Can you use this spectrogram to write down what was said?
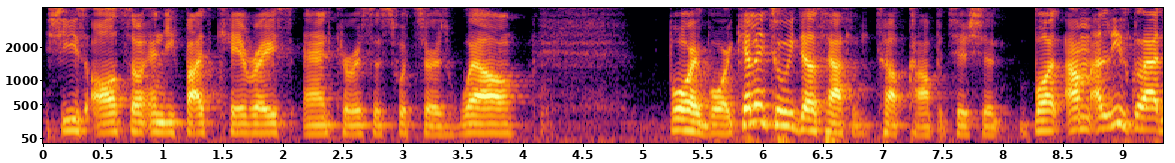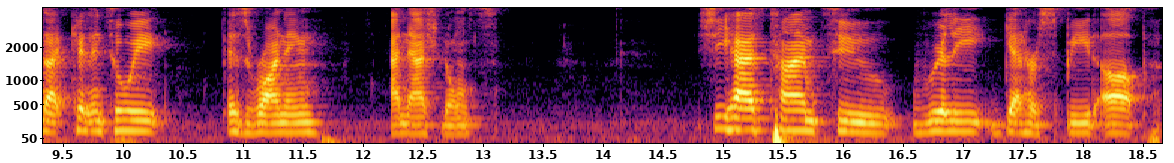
She's also in the 5K race, and Karissa Schweizer as well boy, boy, Katelyn Tuohy does have some tough competition, but I'm at least glad that Katelyn Tuohy is running at nationals. she has time to really get her speed up,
